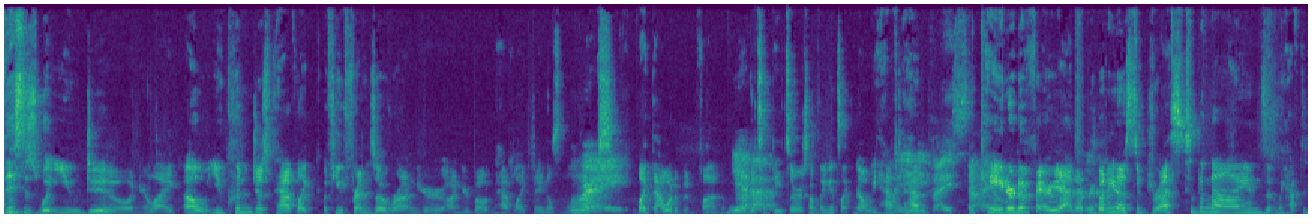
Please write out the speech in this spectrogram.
this is what you do and you're like oh you couldn't just have like a few friends over on your on your boat and have like bagels and lox Right. like that would have been fun Or Yeah. get some pizza or something it's like no we have to have a catered affair, yeah, and everybody Yeah. has to dress to the nines, and we have to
